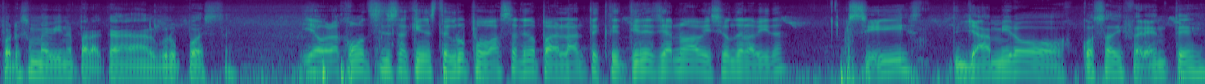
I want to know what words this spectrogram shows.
por eso me vine para acá al grupo este. ¿Y ahora cómo te sientes aquí en este grupo? ¿Vas saliendo para adelante? ¿Tienes ya nueva visión de la vida? Sí, ya miro cosas diferentes.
